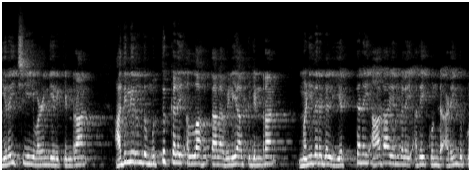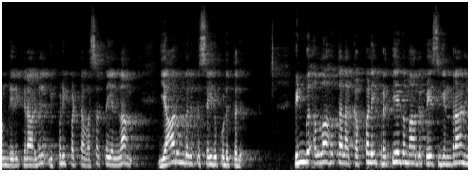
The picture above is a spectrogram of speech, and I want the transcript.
இறைச்சியை வழங்கியிருக்கின்றான். அதிலிருந்து முத்துக்களை அல்லாஹு தாலா வெளியாக்குகின்றான். மனிதர்கள் எத்தனை ஆதாயங்களை அதை கொண்டு அடைந்து கொண்டு இருக்கிறார்கள் இப்படிப்பட்ட வசத்தை எல்லாம் யார் உங்களுக்கு செய்து கொடுத்தது? பின்பு அல்லாஹு தாலா கப்பலை பிரத்யேகமாக பேசுகின்றான்.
